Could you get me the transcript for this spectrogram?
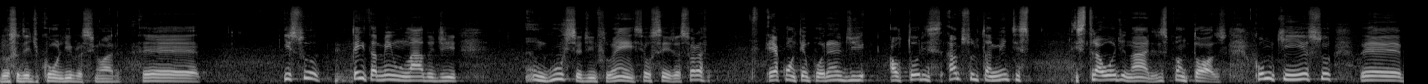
Lhosa dedicou um livro à senhora. É, isso tem também um lado de angústia de influência, ou seja, a senhora é contemporânea de autores absolutamente extraordinários, espantosos. Como que isso é,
